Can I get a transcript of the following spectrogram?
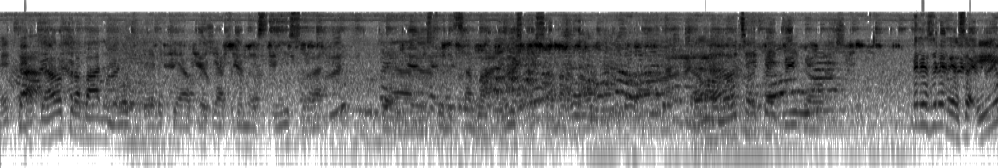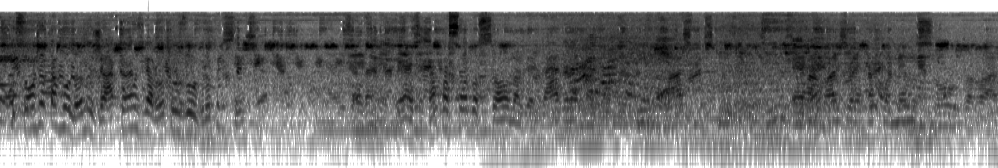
Eita. até o trabalho novo dele, que é o projeto do Mestiço, né? Que é a mistura de samba raiz, samba rock. Então, uma noite é imperdível hoje. Beleza, beleza. E o som já tá rolando já com os garotos do Grupo Essência. Exatamente. É, já tá passando o sol, na verdade, né? No máximo uns 15 minutinhos. É. Agora já vai estar comendo solto agora.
